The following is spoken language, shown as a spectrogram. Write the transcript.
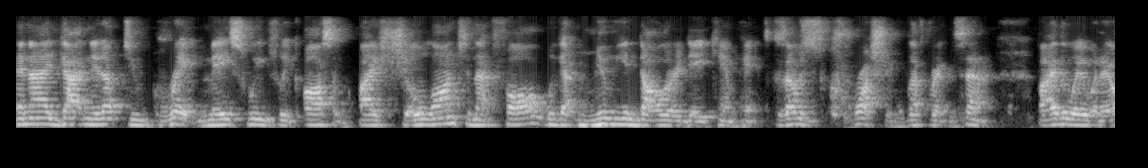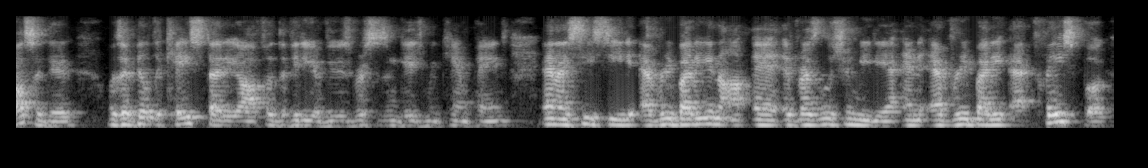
and I had gotten it up to great May sweeps week, awesome. By show launch in that fall, we got million dollar a day campaigns because I was just crushing left, right, and center. By the way, what I also did was I built a case study off of the video views versus engagement campaigns, and I CC'd everybody in uh, at Resolution Media and everybody at Facebook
